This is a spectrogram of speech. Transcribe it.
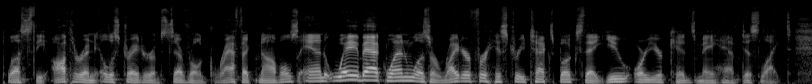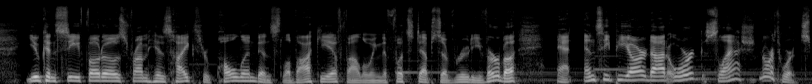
plus the author and illustrator of several graphic novels, and way back when was a writer for history textbooks that you or your kids may have disliked. You can see photos from his hike through Poland and Slovakia following the footsteps of Rudy Vrba at ncpr.org/northwards.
